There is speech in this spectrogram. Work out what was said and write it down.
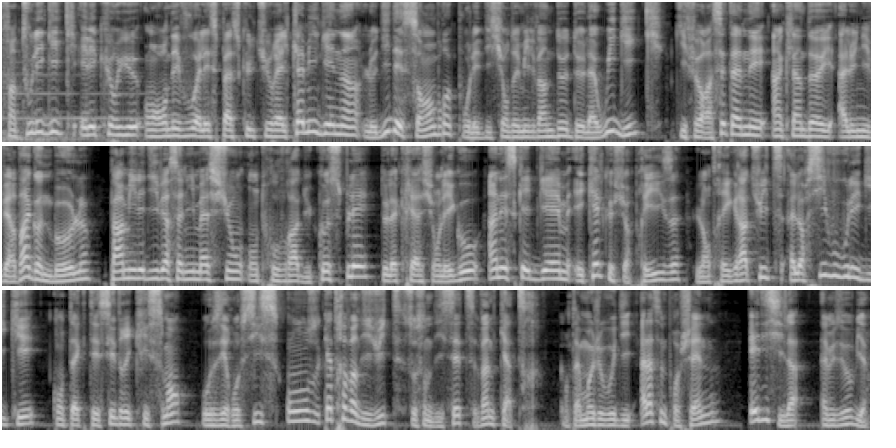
Enfin, tous les geeks et les curieux ont rendez-vous à l'espace culturel Camille Guénin le 10 décembre pour l'édition 2022 de la Wii Geek, qui fera cette année un clin d'œil à l'univers Dragon Ball. Parmi les diverses animations, on trouvera du cosplay, de la création Lego, un escape game et quelques surprises. L'entrée est gratuite, alors si vous voulez geeker, contactez Cédric Crissement au 06 11 98 77 24. Quant à moi, je vous dis à la semaine prochaine, et d'ici là, amusez-vous bien.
